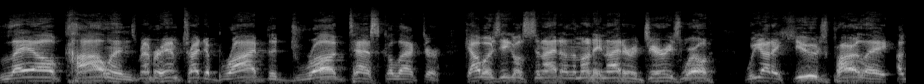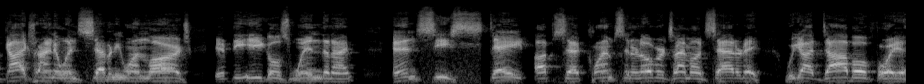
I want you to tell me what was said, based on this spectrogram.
La'el Collins, remember him, tried to bribe the drug test collector. Cowboys Eagles tonight on the Monday Nighter at Jerry's World. We got a huge parlay. A guy trying to win 71 large if the Eagles win tonight. NC State upset Clemson in overtime on Saturday. We got Dabo for you.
